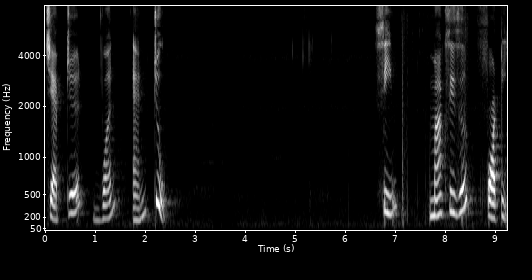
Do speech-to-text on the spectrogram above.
chapter 1 and 2. See marks is a 40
